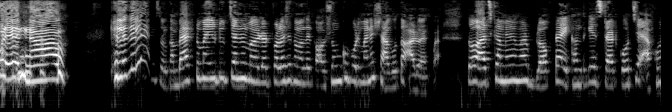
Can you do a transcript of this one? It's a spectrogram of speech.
ওরে নাও। ফেলে দিলে? Welcome back to my YouTube channel ময় ডট পলাশে তোমাদেরকে অসংখ্য পরিমাণে স্বাগত আরও একবার। তো আজকে আমি আমার ব্লগটা এখান থেকে স্টার্ট করছি। এখন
